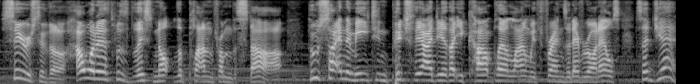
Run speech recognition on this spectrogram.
Seriously though, how on earth was this not the plan from the start? Who sat in a meeting, pitched the idea that you can't play online with friends and everyone else said, yeah,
